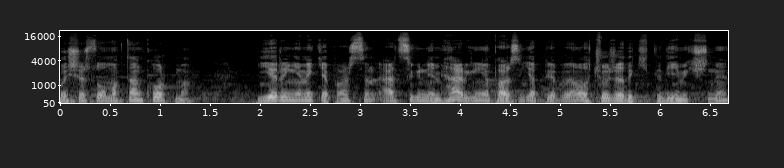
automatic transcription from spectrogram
Başarısız olmaktan korkma. Yarın yemek yaparsın, ertesi gün yemek, her gün yaparsın. Yap yap, oh çocuğa da kilitledi yemek işini.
